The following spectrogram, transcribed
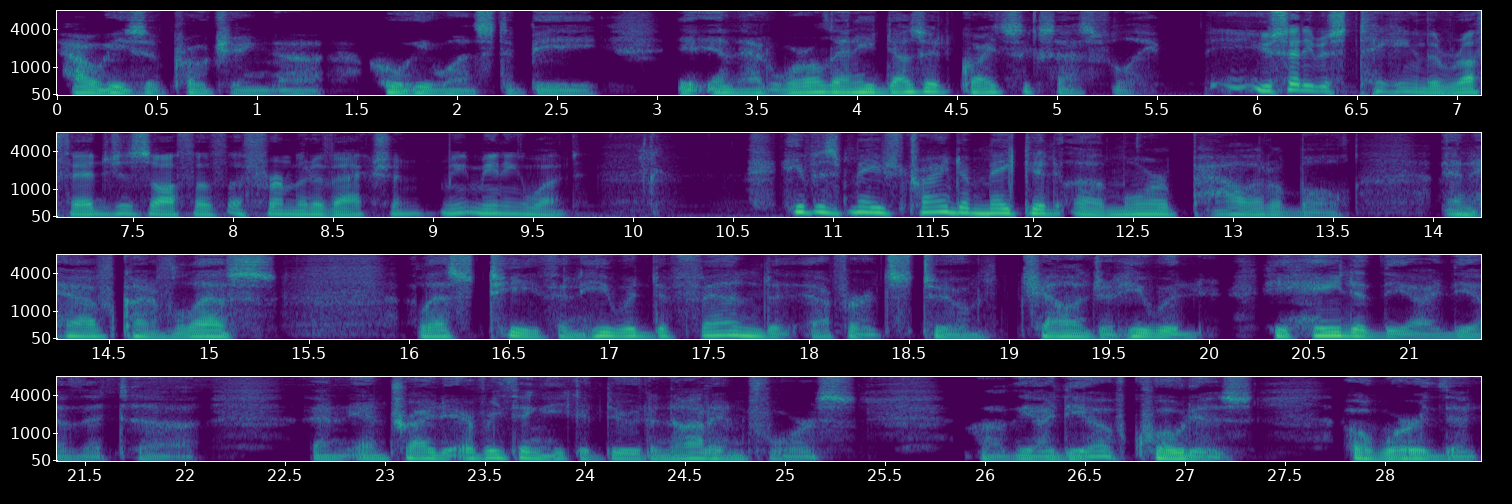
how he's approaching uh, who he wants to be in that world. And he does it quite successfully. You said he was taking the rough edges off of affirmative action, meaning what? he was, he was trying to make it uh, more palatable and have kind of less less teeth and he would defend efforts to challenge it he would he hated the idea that uh, and and tried everything he could do to not enforce uh, the idea of quotas a word that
